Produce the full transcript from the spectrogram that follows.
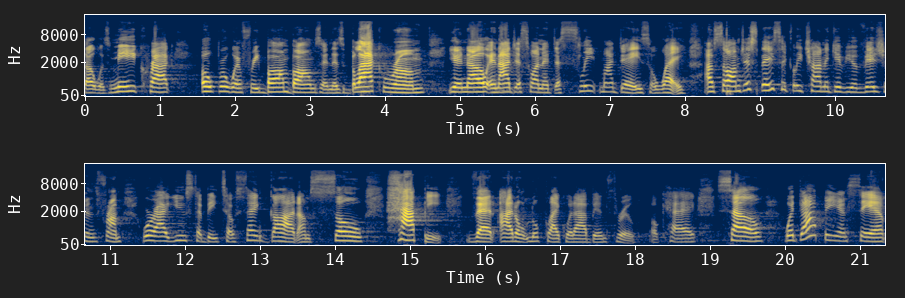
So it was me, crack, Oprah Winfrey bomb bombs in this black room, you know, and I just wanted to sleep my days away. Uh, so I'm just basically trying to give you a vision from where I used to be. So thank God I'm so happy that I don't look like what I've been through, okay? So with that being said,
